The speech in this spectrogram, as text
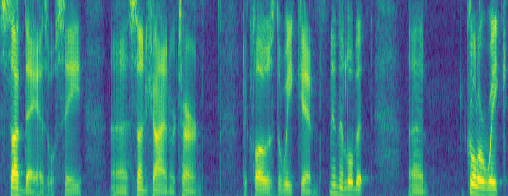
Sunday as we'll see uh, sunshine return to close the weekend. And then a little bit uh, cooler week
